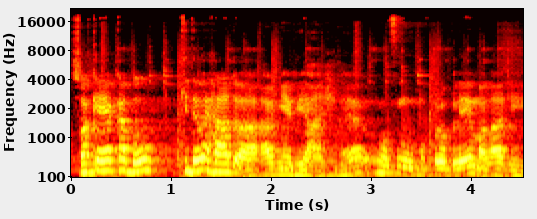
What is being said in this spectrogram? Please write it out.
Só que aí acabou que deu errado a, a minha viagem, né? Houve um, um problema lá de,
